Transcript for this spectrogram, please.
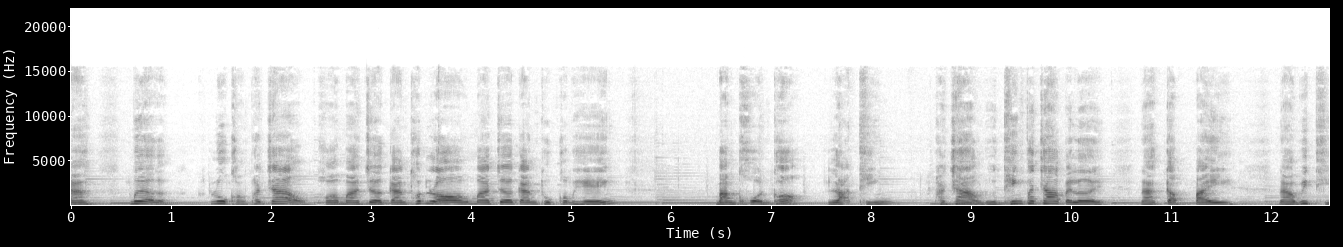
นะ เมื่อลูกของพระเจ้า พอมาเจอการทดลอง มาเจอการถูกข่มเหง บางคนก็ ละทิ้งพระเจ้าหรือทิ้งพระเจ้าไปเลยนะกลับไปนะวิถี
